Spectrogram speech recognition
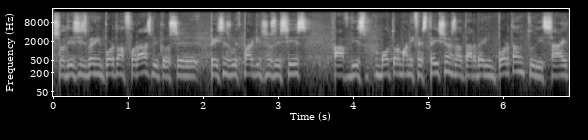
So this is very important for us because uh, patients with Parkinson's disease have these motor manifestations that are very important to decide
